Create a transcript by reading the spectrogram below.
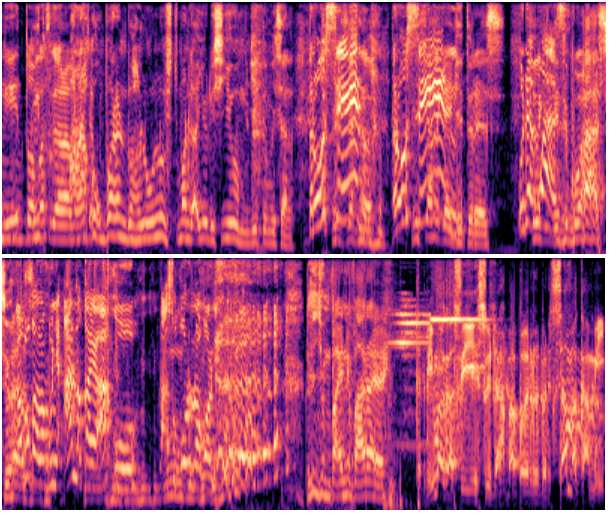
Gitu apa segala macam Anakku kemarin udah lulus, cuman gak yudisium gitu misal. Terusin Misal. Terusin Misal kayak gitu, Res. Udah puas? Puas, puas. Kamu kalau punya anak kayak aku Tak syukur no kon Dia nyumpainnya parah ya. Terima kasih sudah baper bersama kami.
